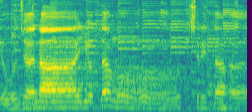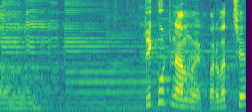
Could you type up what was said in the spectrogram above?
યોજનાયુતમોશ્રિત ત્રિકૂટ નામનો એક પર્વત છે.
